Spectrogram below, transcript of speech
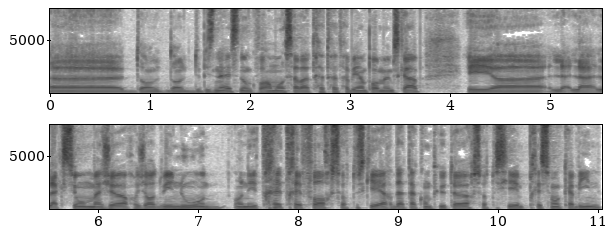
euh, dans, le business. Donc vraiment, ça va très très très bien pour Memscap. Et euh, l'action la, majeure aujourd'hui, nous, on, est très très fort sur tout ce qui est air data computer, sur tout ce qui est pression cabine,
